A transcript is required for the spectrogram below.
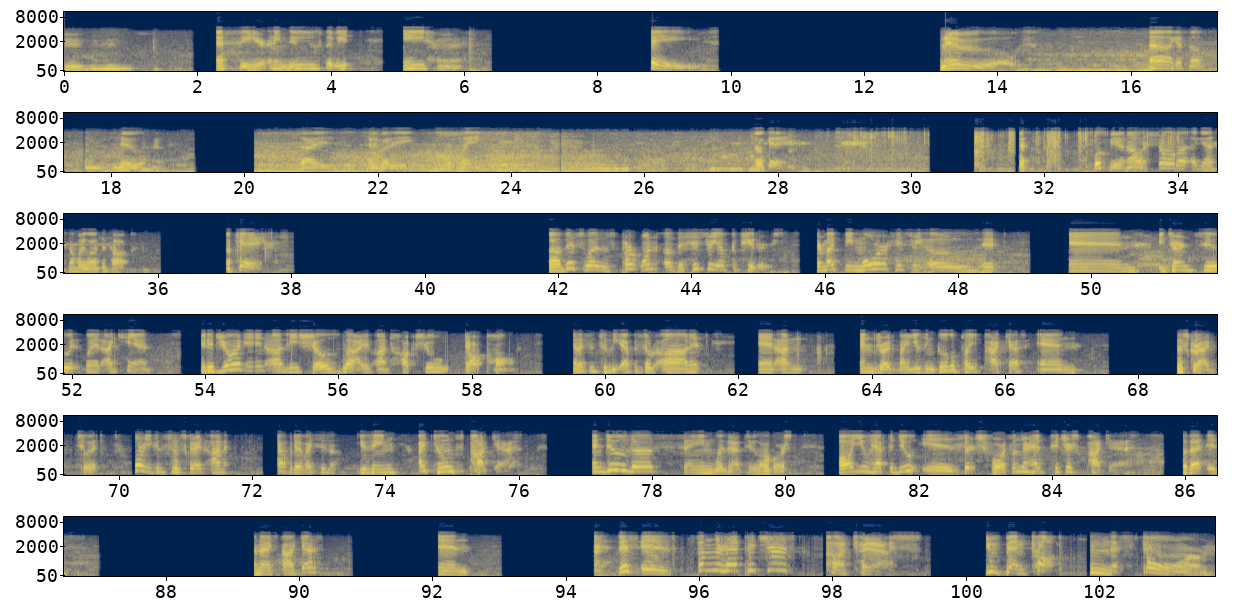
Mm-hmm. Let's see here. Any news that we need? Hmm. Days. News. Oh, I guess no new. Besides everybody complaining. Okay. It's supposed to be an hour show, but I guess nobody wants to talk. Okay. Well, this was part one of the history of computers. There might be more history of it and return to it when I can. You can join in on these shows live on TalkShoe.com and listen to the episode on it and on Android by using Google Play Podcast and subscribe to it. Or you can subscribe on Apple devices using iTunes Podcast. And do the same with that too, of course. All you have to do is search for Thunderhead Pictures Podcast. So that is a nice podcast. And this is Thunderhead Pictures Podcast. You've been caught in the storm.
